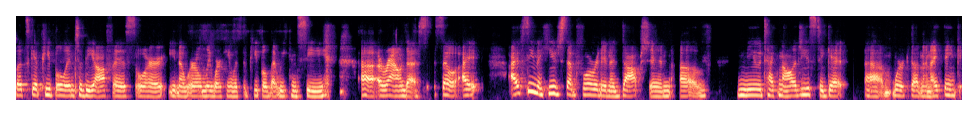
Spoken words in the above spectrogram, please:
let's get people into the office or you know we're only working with the people that we can see uh, around us. So i i've seen a huge step forward in adoption of new technologies to get um, work done. And i think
